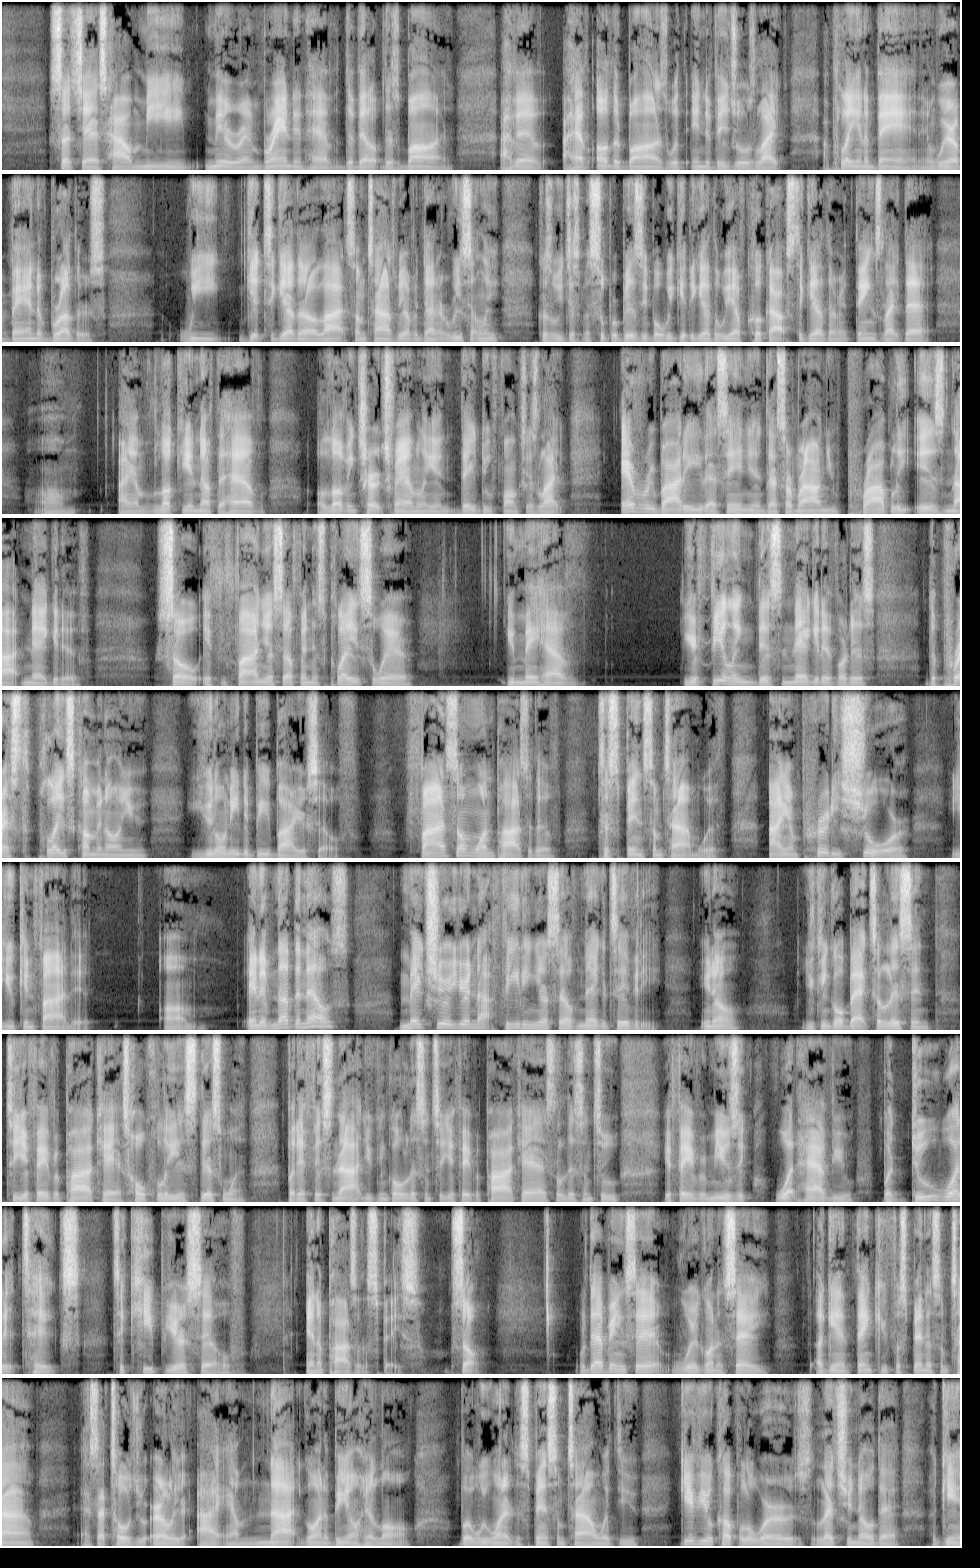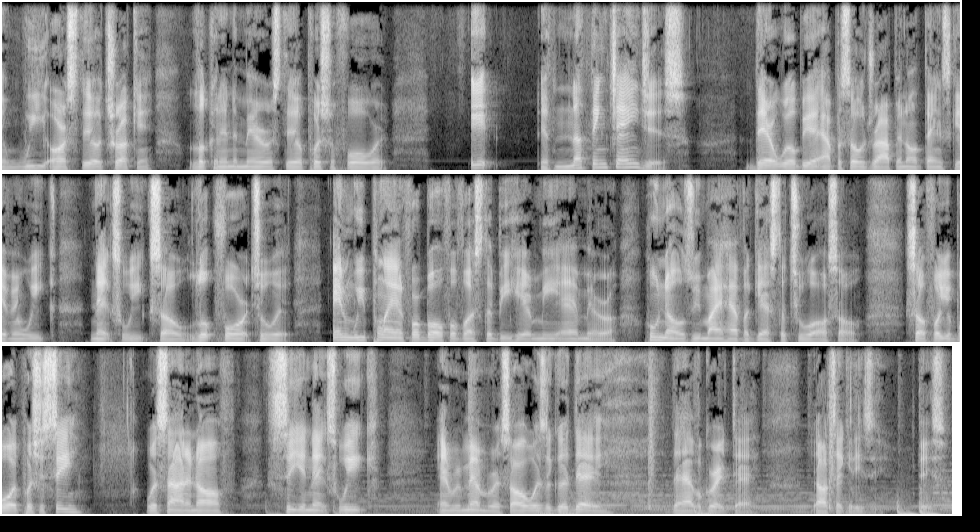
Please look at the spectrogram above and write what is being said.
such as how me, Mira, and Brandon have developed this bond. I have I have other bonds with individuals like I play in a band and we're a band of brothers. We get together a lot. Sometimes we haven't done it recently because we've just been super busy, but we get together. We have cookouts together and things like that. Um, I am lucky enough to have a loving church family and they do functions like everybody that's in you that's around you probably is not negative. So if you find yourself in this place where you may have you're feeling this negative or this depressed place coming on you, you don't need to be by yourself. Find someone positive to spend some time with. I am pretty sure you can find it. Um, and if nothing else, make sure you're not feeding yourself negativity. You know, you can go back to listen to your favorite podcast. Hopefully, it's this one. But if it's not, you can go listen to your favorite podcast or listen to your favorite music, what have you. But do what it takes to keep yourself in a positive space. So, with that being said, we're going to say again, thank you for spending some time. As I told you earlier, I am not going to be on here long but we wanted to spend some time with you. give you a couple of words, let you know that again, we are still trucking, looking in the mirror, still pushing forward. It if nothing changes, there will be an episode dropping on Thanksgiving week next week. So look forward to it. And we plan for both of us to be here, me and Mira. Who knows? We might have a guest or two also. So for your boy Pusha C, we're signing off. See you next week. And remember, it's always a good day to have a great day. Y'all take it easy. Peace.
